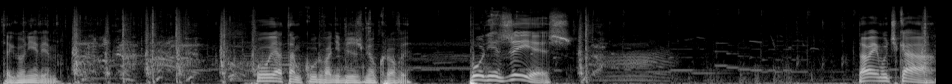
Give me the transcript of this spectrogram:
Tego nie wiem. Chuja tam kurwa nie będziesz miał krowy. Bo nie żyjesz! Dawaj mućka!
